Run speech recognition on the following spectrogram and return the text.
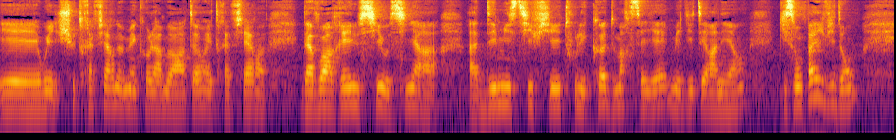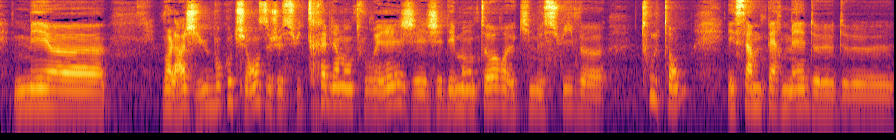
Et oui, je suis très fière de mes collaborateurs et très fière d'avoir réussi aussi à, démystifier tous les codes marseillais, méditerranéens, qui sont pas évidents, mais voilà, j'ai eu beaucoup de chance, je suis très bien entourée, j'ai des mentors euh, qui me suivent euh, tout le temps et ça me permet de,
